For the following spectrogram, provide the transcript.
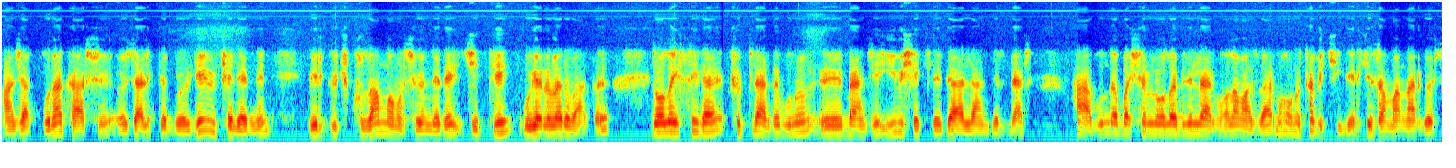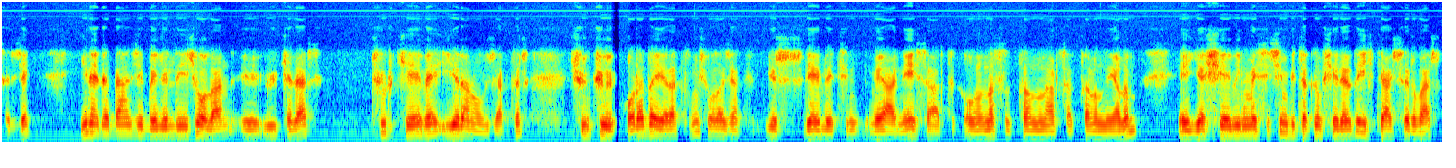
ancak buna karşı özellikle bölge ülkelerinin bir güç kullanmaması yönünde de ciddi uyarıları vardı. Dolayısıyla Kürtler de bunu e, bence iyi bir şekilde değerlendirdiler. Ha bunda başarılı olabilirler mi olamazlar mı onu tabii ki ileriki zamanlar gösterecek. Yine de bence belirleyici olan e, ülkeler Türkiye ve İran olacaktır. Çünkü orada yaratılmış olacak bir devletin veya neyse artık onu nasıl tanımlarsak tanımlayalım e, yaşayabilmesi için bir takım şeylere de ihtiyaçları var.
